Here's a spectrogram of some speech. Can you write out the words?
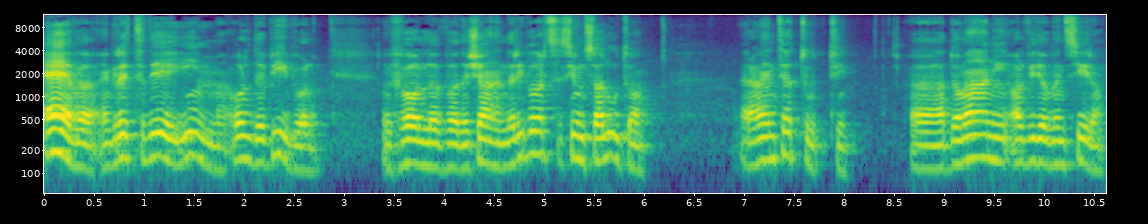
Have a great day, him, all the people, with all of the channel and the reports. Sì, un saluto veramente a tutti. Uh, a domani al video pensiero.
